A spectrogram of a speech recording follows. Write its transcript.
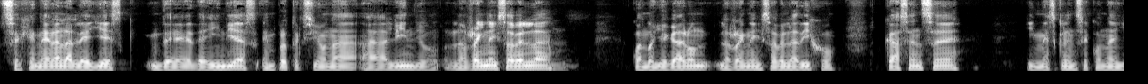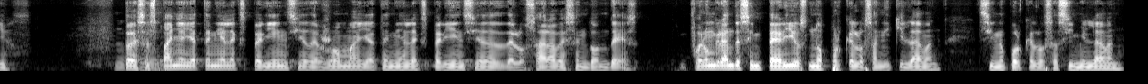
se generan las leyes de, Indias en protección al indio. La reina Isabela, mm. cuando llegaron, la reina Isabela dijo, cásense y mézclense con ellos. Entonces España ya tenía la experiencia de Roma, ya tenía la experiencia de, los árabes en donde fueron grandes imperios no porque los aniquilaban, sino porque los asimilaban.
